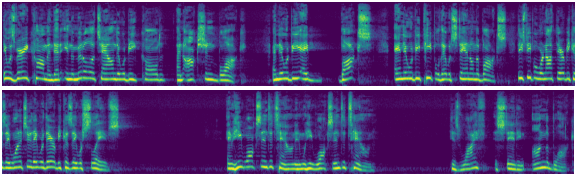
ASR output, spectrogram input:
it was very common that in the middle of town there would be called an auction block. And there would be a box and there would be people that would stand on the box. These people were not there because they wanted to, they were there because they were slaves. And he walks into town, and when he walks into town, his wife is standing on the block,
